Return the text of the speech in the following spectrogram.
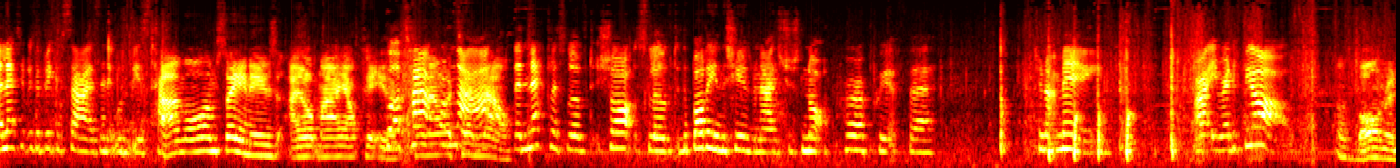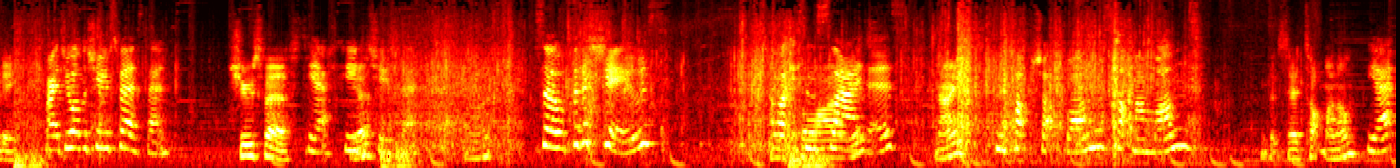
Unless it was a bigger size then it wouldn't be as tight Um, all I'm saying is, I hope my outfit is but a 10 out apart from 10 that now. the necklace loved shorts loved the body and the shoes were nice just not appropriate for do you know what I mean right you ready for yours I was born ready. right do you want the shoes first then Shoes first. yeah you Yeah. the shoes first so for the shoes I got you some Sliders. Nice. Some Topshop ones, Topman ones, That say Topman on. yeah.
